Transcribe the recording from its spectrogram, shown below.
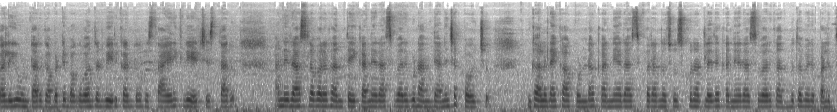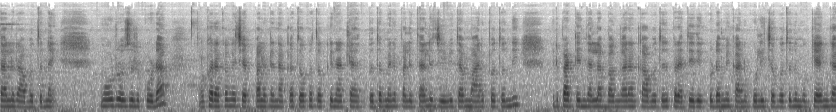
కలిగి ఉంటారు. కాబట్టి భగవంతుడు వీరికంటూ ఒక స్థాయిని క్రియేట్ చేస్తారు. అన్ని రాశుల వరకు అంతే. కన్యా రాశి వారికి కూడా అంతే అని చెప్పవచ్చు. గలనే అలానే కాకుండా కన్యా రాశి పరంగా చూసుకున్నట్లయితే కన్యా రాశి వారికి అద్భుతమైన ఫలితాలు రాబోతున్నాయి. మూడు రోజులు కూడా ఒక రకంగా చెప్పాలంటే నక్క తోక తొక్కినట్లే అద్భుతమైన ఫలితాలు జీవితం మారిపోతుంది. మీరు పట్టిందల్లా బంగారం కాబోతుంది. ప్రతిదీ కూడా మీకు అనుకూలించబోతుంది. ముఖ్యంగా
